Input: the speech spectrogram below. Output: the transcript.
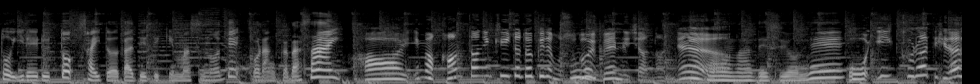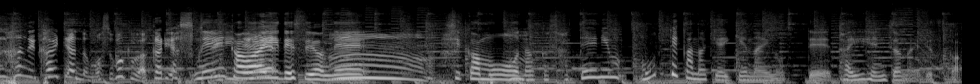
と入れるとサイトが出てきますのでご覧ください。はい今簡単に聞いただけでもすごい便利じゃないね。そうなんですよね。おいくらってひらがなで書いてあるのもすごくわかりやすくていいね。ね可愛いですようね。んしかも、うんなんか査定に持ってかなきゃいけないのって大変じゃないですか。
